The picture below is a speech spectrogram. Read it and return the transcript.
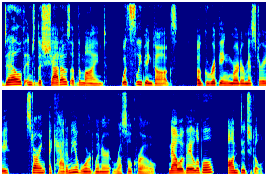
Delve into the shadows of the mind with Sleeping Dogs, a gripping murder mystery starring Academy Award winner Russell Crowe. Now available on digital.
